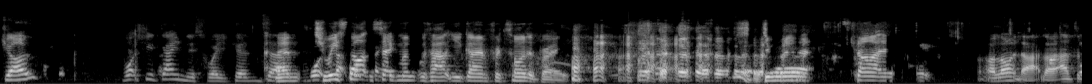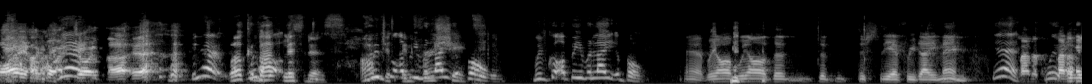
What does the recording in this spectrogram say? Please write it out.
Joe, what's your game this week? And uh, Um, should we that- start what- the segment without you going for a toilet break? Do you want to start it? I like that. Like, adds a Why? bit I quite Yeah. enjoyed that. Yeah. Yeah, Welcome we've back, got- listeners. I've We've just got to been be for shit. relatable. We've got to be relatable. Yeah, we are. We are the the just the everyday men. Yeah, Man of- man of we-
